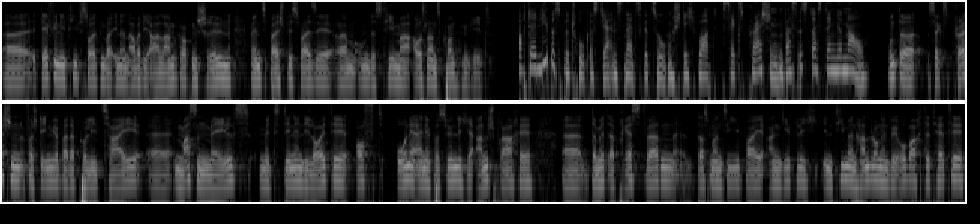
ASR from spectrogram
Äh, definitiv sollten bei Ihnen aber die Alarmglocken schrillen, wenn es beispielsweise ähm, um das Thema Auslandskonten geht. Auch der Liebesbetrug ist ja ins Netz gezogen. Stichwort Sexpression. Was ist das denn genau? Unter Sexpression verstehen wir bei der Polizei äh, Massenmails, mit denen die Leute oft ohne eine persönliche Ansprache äh, damit erpresst werden, dass man sie bei angeblich intimen Handlungen beobachtet hätte,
